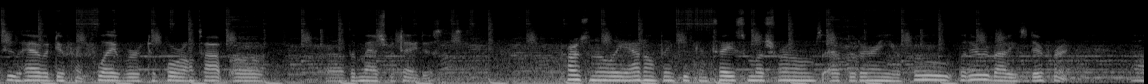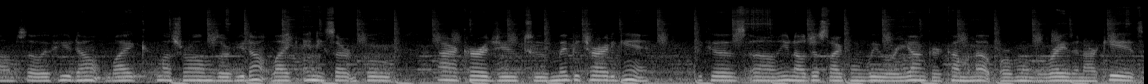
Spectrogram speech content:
to have a different flavor to pour on top of uh, the mashed potatoes. Personally, I don't think you can taste mushrooms after they're in your food, but everybody's different. Um, so if you don't like mushrooms or if you don't like any certain food, I encourage you to maybe try it again. Because, uh, you know, just like when we were younger coming up or when we're raising our kids,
